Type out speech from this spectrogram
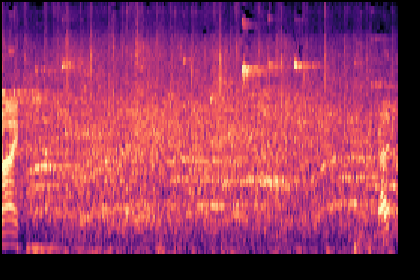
try. Got it?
